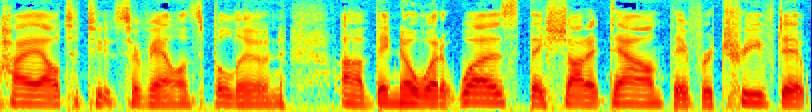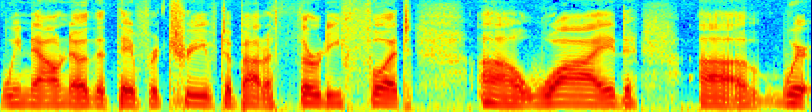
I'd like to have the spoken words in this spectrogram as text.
high altitude surveillance balloon, uh, they know what it was. They shot it down. They've retrieved it. We now know that they've retrieved about a 30 foot uh, wide uh, where,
